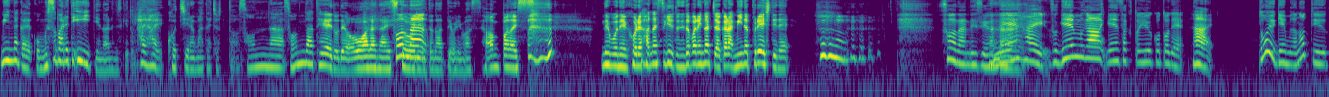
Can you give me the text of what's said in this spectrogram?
みんながこう結ばれていいっていうのあるんですけど、はいはい。こちらまたちょっとそんなそんな程度では終わらないストーリーとなっております。半端ないっす。でもねこれ話しすぎるとネタバレになっちゃうからみんなプレイしてね。そうなんですよね。はい、そうゲームが原作ということで、はい。どういうゲームなのっていう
